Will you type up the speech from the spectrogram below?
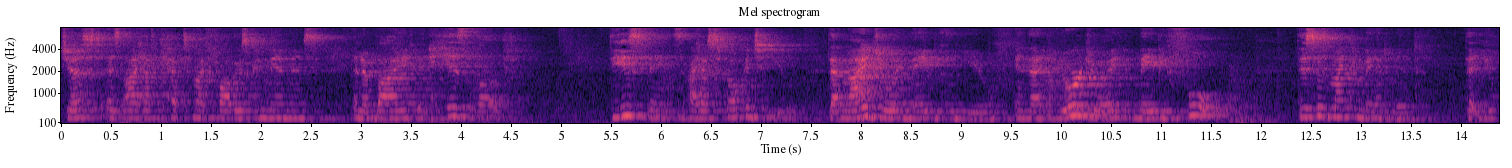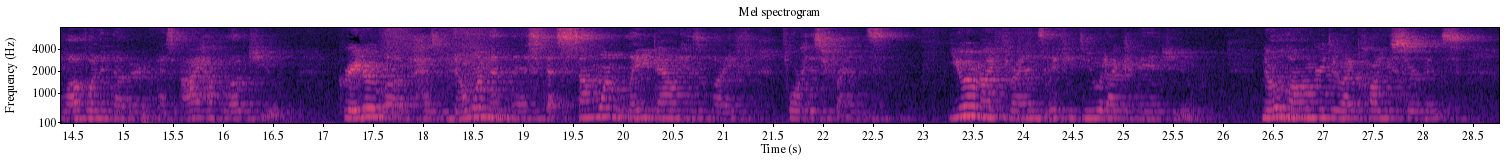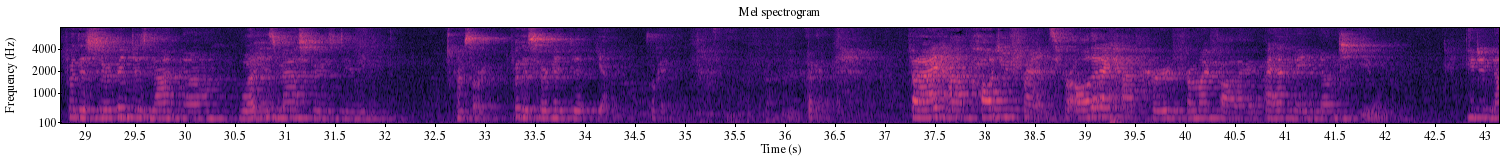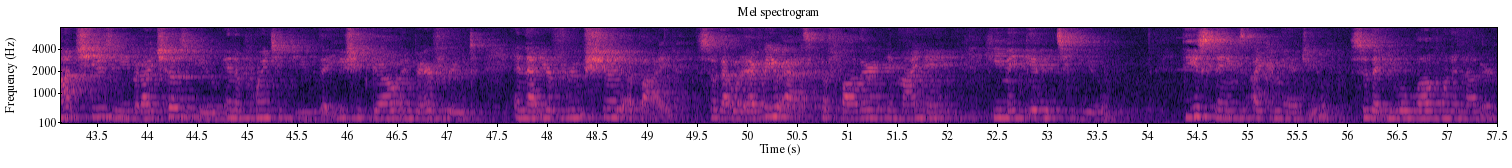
just as I have kept my Father's commandments and abide in his love. These things I have spoken to you, that my joy may be in you, and that your joy may be full. This is my commandment, that you love one another as I have loved you. Greater love has no one than this, that someone lay down his life for his friends. You are my friends if you do what I command you. No longer do I call you servants for the servant does not know what his master is doing. I'm sorry. For the servant, did, yeah, okay. Okay. But I have called you friends, for all that I have heard from my Father I have made known to you. You did not choose me, but I chose you and appointed you that you should go and bear fruit, and that your fruit should abide, so that whatever you ask the Father in my name, he may give it to you. These things I command you, so that you will love one another.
